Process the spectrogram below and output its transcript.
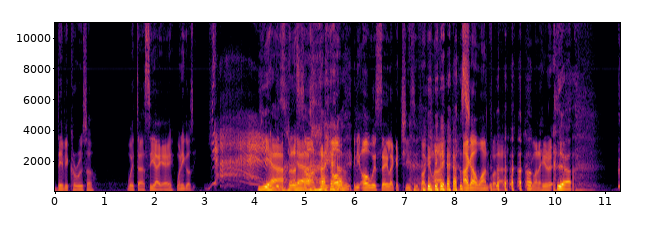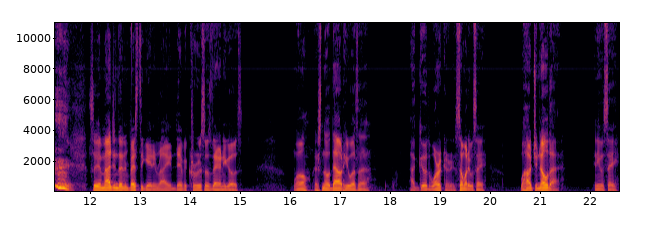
David Caruso with uh, CSI when he goes, "Yeah." Yeah, With his glasses yeah. and, he al- and he always say like a cheesy fucking line. Yes. I got one for that. You want to hear it? yeah. So you imagine they're investigating, right? And David Caruso's there, and he goes, "Well, there's no doubt he was a a good worker." Somebody would say, "Well, how'd you know that?" And he would say,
